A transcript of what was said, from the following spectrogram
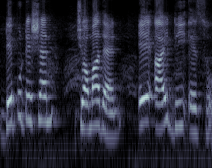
ডেপুটেশন জমা দেন এআইডিএসও।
